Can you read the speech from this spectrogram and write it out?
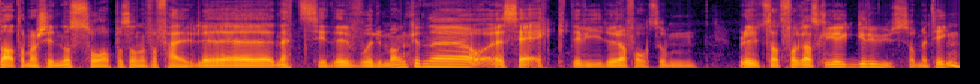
datamaskinen og så på sånne forferdelige eh, nettsider hvor man kunne eh, se ekte videoer av folk som ble utsatt for ganske grusomme ting.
